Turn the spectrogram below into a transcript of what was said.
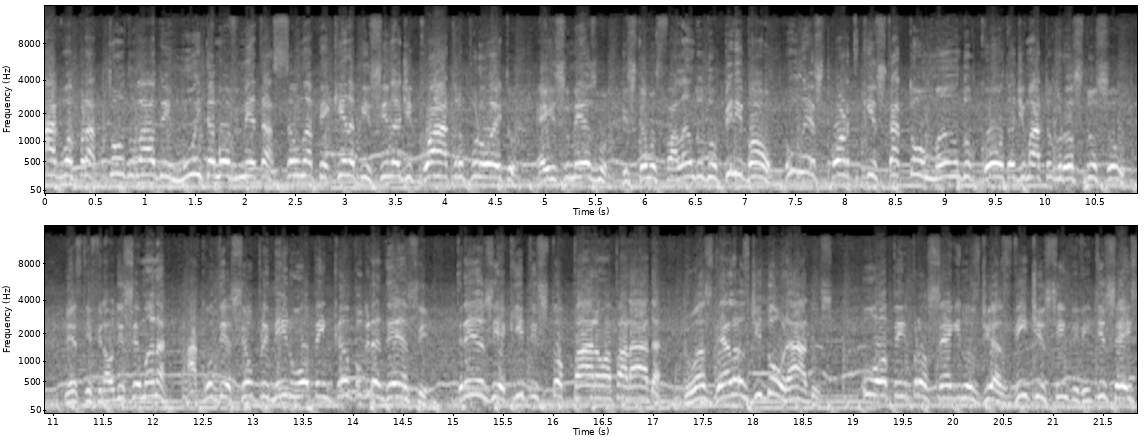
Água para todo lado e muita movimentação na pequena piscina de 4 por 8 É isso mesmo, estamos falando do piribol, um esporte que está tomando conta de Mato Grosso do Sul. Neste final de semana aconteceu o primeiro Open Campo Grandense. 13 equipes toparam a parada, duas delas de Dourados. O Open prossegue nos dias 25 e 26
